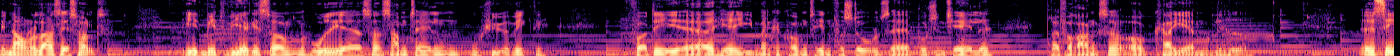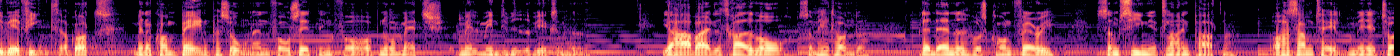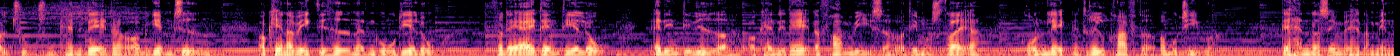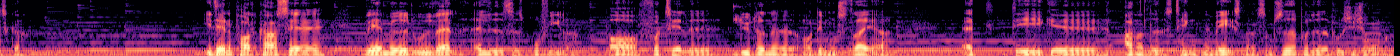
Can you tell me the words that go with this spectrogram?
Mit navn er Lars Esholdt. I mit virke som hovedjæger så er samtalen uhyre vigtig, for det er her i, man kan komme til en forståelse af potentiale, præferencer og karrieremuligheder. Øh, CV er fint og godt, men at komme bag en person er en forudsætning for at opnå match mellem individ og virksomheden. Jeg har arbejdet 30 år som headhunter, blandt andet hos Korn Ferry som senior client partner, og har samtalt med 12.000 kandidater op igennem tiden, og kender vigtigheden af den gode dialog. For det er i den dialog, at individer og kandidater fremviser og demonstrerer grundlæggende drivkræfter og motiver. Det handler simpelthen om mennesker. I denne podcast-serie vil jeg møde et udvalg af ledelsesprofiler og fortælle lytterne og demonstrere, at det ikke er anderledes tænkende væsener, som sidder på lederpositioner,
